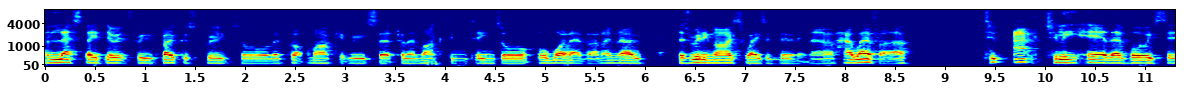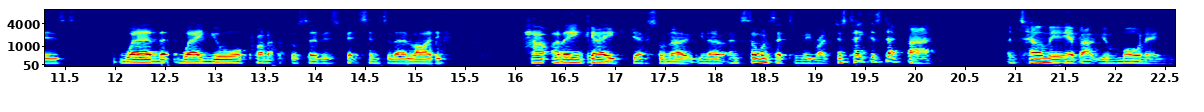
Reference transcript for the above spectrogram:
unless they do it through focus groups or they've got market research or their marketing teams or or whatever. And I know there's really nice ways of doing it now. However, to actually hear their voices, where the, where your product or service fits into their life, how are they engaged? Yes or no? You know. And someone said to me, right, just take a step back and tell me about your morning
